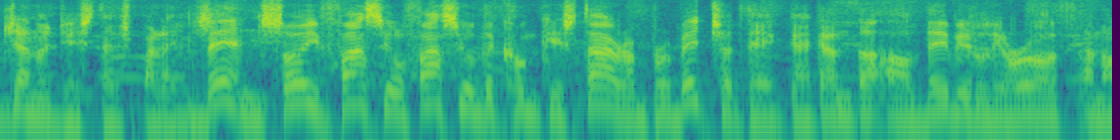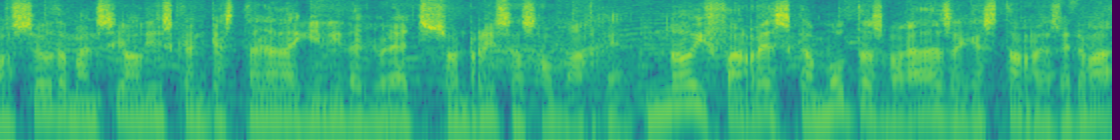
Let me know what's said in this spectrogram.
ja no existeix per ells. Ben, soy fàcil, fàcil de conquistar, aprovechate, que canta el David Lee Roth en el seu demencial disc en castellà de Guili de Lloret, Sonrisa Salvaje. No hi fa res que moltes vegades aquesta reserva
